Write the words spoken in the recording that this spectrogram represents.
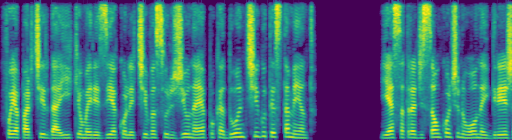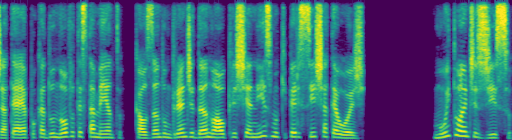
Foi a partir daí que uma heresia coletiva surgiu na época do Antigo Testamento. E essa tradição continuou na Igreja até a época do Novo Testamento, causando um grande dano ao cristianismo que persiste até hoje. Muito antes disso,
